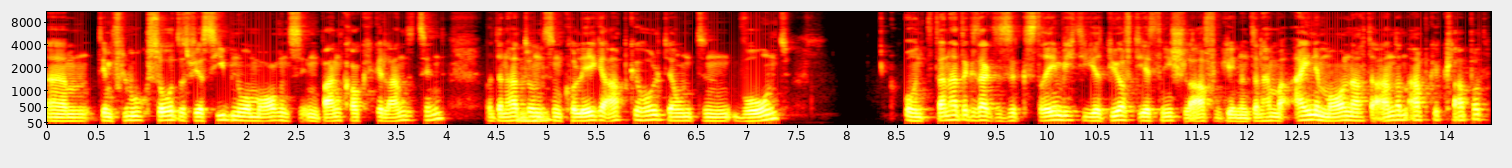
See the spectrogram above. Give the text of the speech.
ähm, den Flug so, dass wir 7 Uhr morgens in Bangkok gelandet sind und dann hat Mhm. uns ein Kollege abgeholt, der unten wohnt und dann hat er gesagt, es ist extrem wichtig, ihr dürft jetzt nicht schlafen gehen. Und dann haben wir eine Mall nach der anderen abgeklappert.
